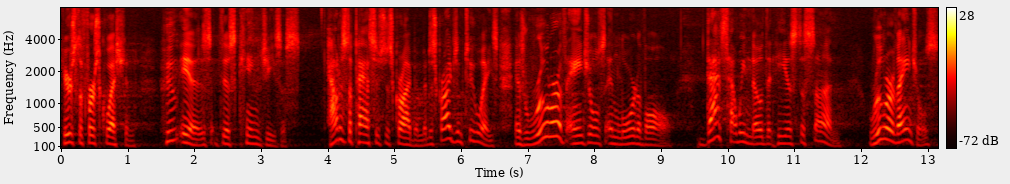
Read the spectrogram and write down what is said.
Here's the first question Who is this King Jesus? How does the passage describe him? It describes him two ways as ruler of angels and Lord of all. That's how we know that he is the Son ruler of angels,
